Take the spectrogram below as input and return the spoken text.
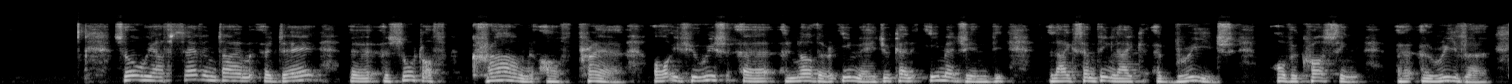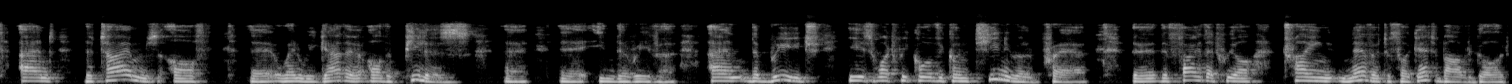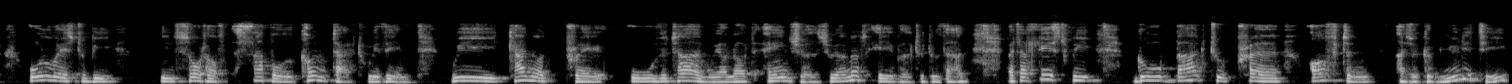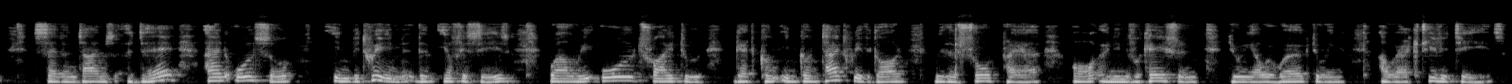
So we have seven times a day uh, a sort of crown of prayer. Or if you wish uh, another image, you can imagine the, like something like a bridge over crossing a, a river. And the times of uh, when we gather are the pillars uh, uh, in the river. And the bridge is what we call the continual prayer. The, the fact that we are trying never to forget about God, always to be in sort of supple contact with Him. We cannot pray all the time. We are not angels. We are not able to do that. But at least we go back to prayer often as a community, seven times a day, and also in between the offices while we all try to get con- in contact with God with a short prayer or an invocation during our work, during our activities.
